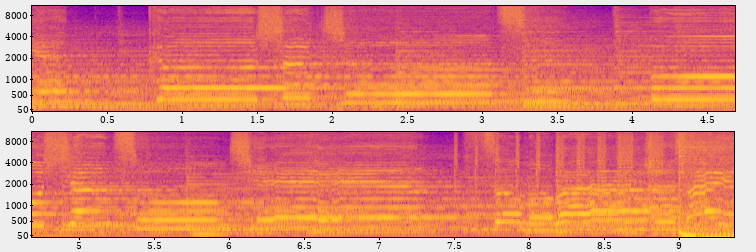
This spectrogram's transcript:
演，可是这次不像从前，怎么办？说再也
